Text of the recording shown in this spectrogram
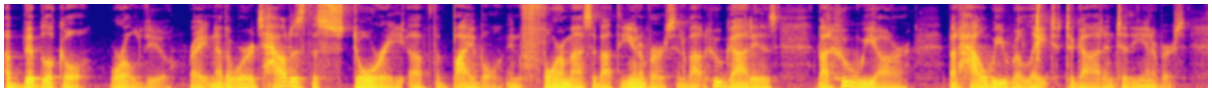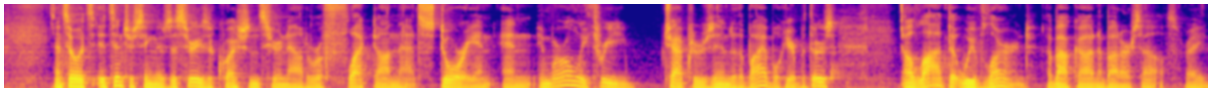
a biblical worldview, right? In other words, how does the story of the Bible inform us about the universe and about who God is, about who we are, about how we relate to God and to the universe? And so it's it's interesting. There's a series of questions here now to reflect on that story, and and and we're only three chapters into the Bible here, but there's a lot that we've learned about God and about ourselves, right?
